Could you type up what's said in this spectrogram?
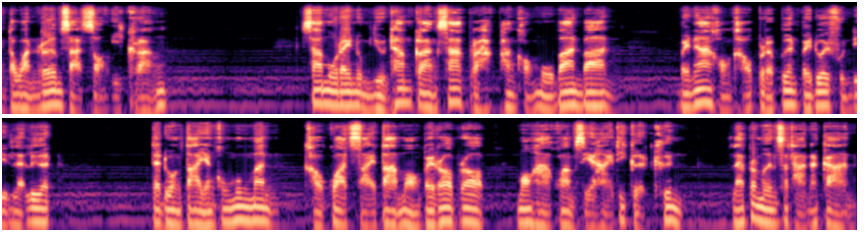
งตะวันเริ่มสาดส่องอีกครั้ง ซามูไรหนุ่มอยู่ท่ามกลางซากปรักพังของหมู่บ้านบ้าน ใบหน้าของเขาเปรอะเปื้อนไปด้วยฝุ่นดินและเลือด แต่ดวงตายังคงมุ่งมั่น เขากวาดสายตามองไปรอบๆ มองหาความเสียหายที่เกิดขึ้น และประเมินสถานการณ์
